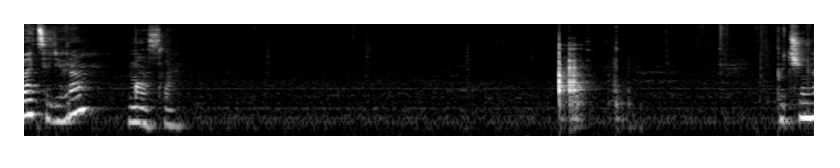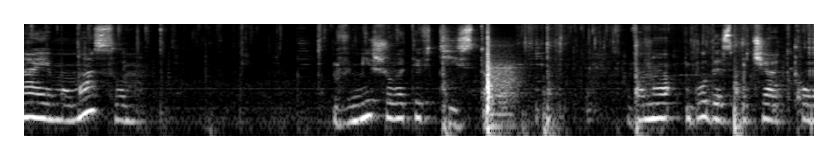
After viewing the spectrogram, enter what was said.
20 грам масла. Починаємо масло вмішувати в тісто. Воно буде спочатку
